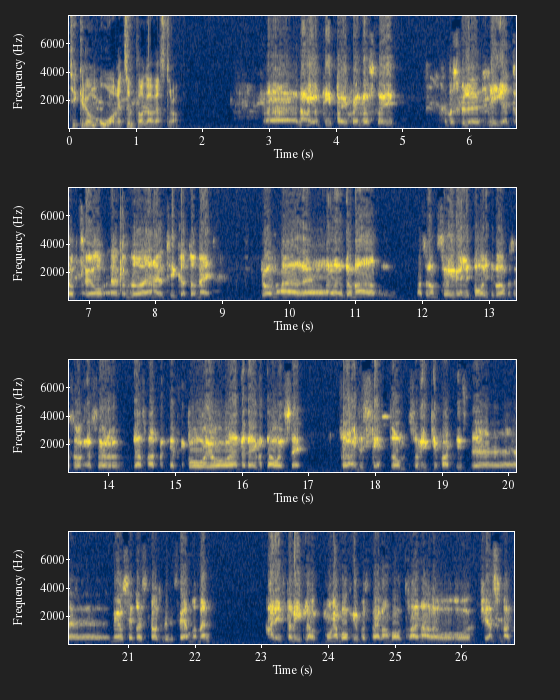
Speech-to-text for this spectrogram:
tycker du om årets upplaga av Öster då? Uh, nej, jag tippar ju själv Öster i att de skulle ligga i topp två eh, från början. Jag tycker att de är... De är, eh, de är alltså de såg ju väldigt bra ut i början på säsongen. Jag såg deras match mot Helsingborg och även det mot AFC. Sen har jag inte sett dem så mycket faktiskt. Eh, men jag har sett resultatet lite sämre. Men Ja, det är ett stabilt lag. Många bra fotbollsspelare, bra tränare och, och känns som att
